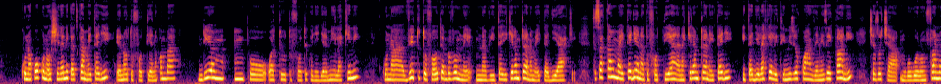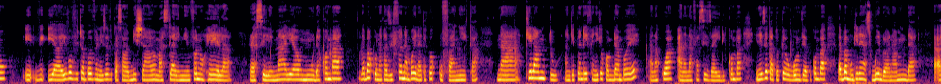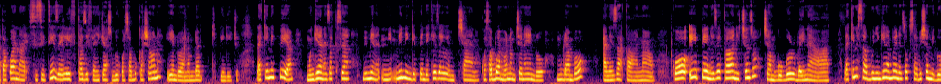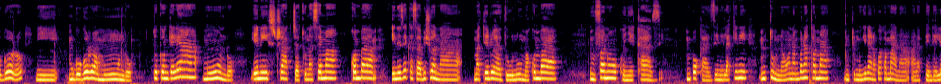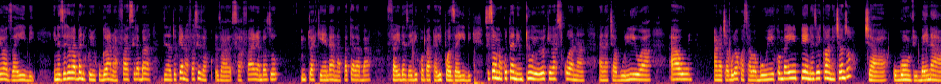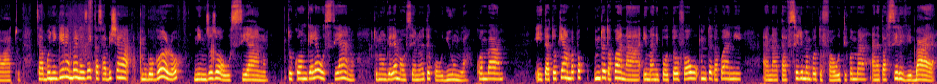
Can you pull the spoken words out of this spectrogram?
kunakuwa kuna ushindani katika mahitaji yanayotofautiana. Kwamba ndio mpo watu tofauti kwenye jamii lakini kuna vitu tofauti ambavyo mna- mnavihitaji. Kila mtu ana mahitaji yake. Sasa kama mahitaji yanatofautiana na kila mtu anahitaji hitaji lake litimizwe kwanza. Inaweza ikawa ni chanzo cha mgogoro. Mfano ya hivyo vitu ambavyo vinaweza vikasababisha hayo maslahi ni mfano hela rasilimali au muda. Kwamba labda kuna kazi fulani ambayo inatakiwa kufanyika na kila mtu angependa ifanyike kwa muda ambaye anakuwa ana nafasi zaidi. Kwamba inaweza ikatokea ugomvi hapo kwamba labda mwingine asubuhi ndo ana muda. Atakuwa anasisitiza ili kazi ifanyike asubuhi kwa sababu kashaona yeye ndo ana muda kipindi hicho. Lakini pia mwingine anaweza kusema mimi mi ningependekeza iwe mchana kwa sababu ameona mchana yeye ndo muda ambao anaweza akawa nao. Kwao hii pia inaweza ikawa ni chanzo cha mgogoro baina ya watu lakini sababu nyingine ambayo inaweza kusababisha migogoro ni mgogoro wa muundo. Tukiongelea muundo yani structure tunasema kwamba inaweza ikasababishwa na matendo ya dhuluma kwamba mfano kwenye kazi mpo kazini lakini mtu mnaona mbona kama mtu mwingine anakuwa kama ana, anapendelewa zaidi? Inawezekana labda ni kwenye kugawa nafasi labda zinatokea nafasi za, za safari ambazo mtu akienda anapata labda faida zaidi kwamba atalipwa zaidi. Sasa unakuta ni mtu huyo huyo kila siku ana, anachaguliwa au anachaguliwa kwa sababu hii kwamba hii pia inaweza ikawa ni chanzo cha ugomvi baina ya watu. Sababu nyingine ambayo inaweza ikasababisha mgogoro ni mzozo wa uhusiano. Tukaongelea uhusiano tunaongelea mahusiano yote kwa ujumla. Kwamba itatokea ambapo mtu atakuwa na imani potofu au mtu atakuwa ni anatafsiri mambo tofauti kwamba anatafsiri vibaya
